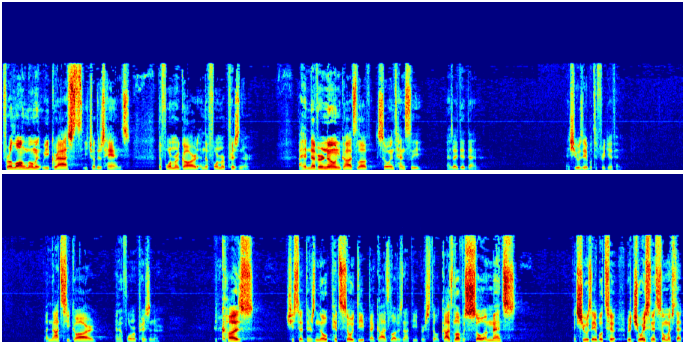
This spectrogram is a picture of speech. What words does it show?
For a long moment, we grasped each other's hands, the former guard and the former prisoner. I had never known God's love so intensely as I did then and she was able to forgive him. A Nazi guard and a former prisoner. Because she said there's no pit so deep that God's love is not deeper still. God's love was so immense. And she was able to rejoice in it so much that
